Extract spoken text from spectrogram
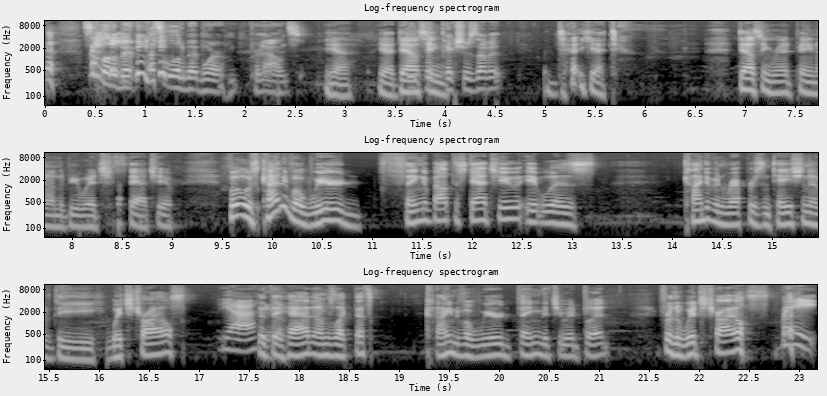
It's a little bit that's a little bit more pronounced. Yeah. Yeah. Take Dousing. pictures of it. yeah. d- Dousing red paint on the bewitched statue. But it was kind of a weird thing about the statue. It was kind of in representation of the witch trials Yeah. that they had. And I was like, that's kind of a weird thing that you would put for the witch trials. Right.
